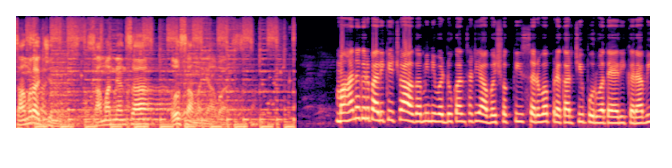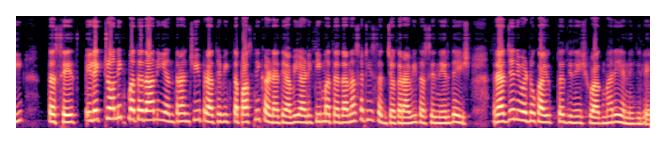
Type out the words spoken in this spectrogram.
साम्राज्य. सामान्यांचा असामान्य आवाज. महानगरपालिकेच्या आगामी निवडणुकांसाठी आवश्यक ती सर्व प्रकारची पूर्वतयारी करावी. तसेच इलेक्ट्रॉनिक मतदान यंत्रांची प्राथमिक तपासणी करण्यात यावी आणि ती मतदानासाठी सज्ज करावी असे निर्देश राज्य निवडणूक आयुक्त दिनेश वाघमारे यांनी दिले.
